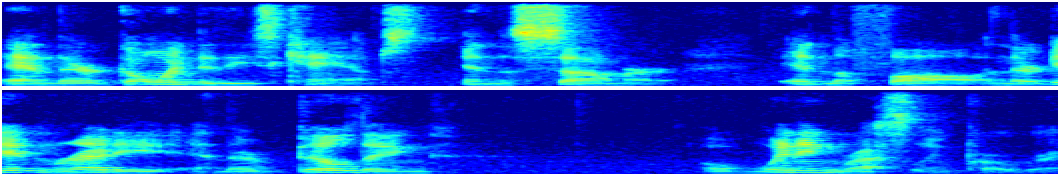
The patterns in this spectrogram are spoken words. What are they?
and they're going to these camps in the summer, in the fall, and they're getting ready and they're building a winning wrestling program,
